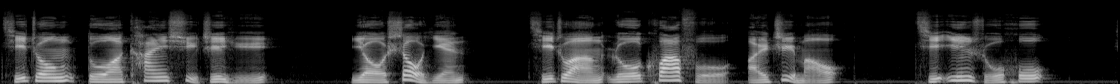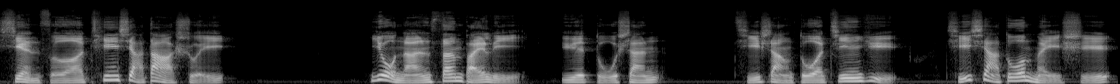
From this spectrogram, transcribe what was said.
其中多堪畜之鱼，有兽焉。其状如夸斧而至毛，其音如呼。现则天下大水。又南三百里，曰独山，其上多金玉，其下多美石。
